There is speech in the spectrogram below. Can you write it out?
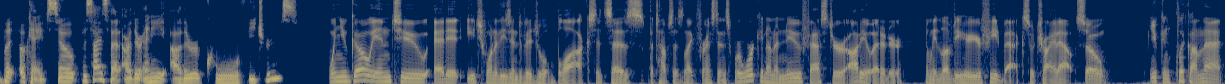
But okay, so besides that, are there any other cool features? When you go into edit each one of these individual blocks, it says, the top says, like, for instance, we're working on a new, faster audio editor, and we'd love to hear your feedback, so try it out. So you can click on that,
